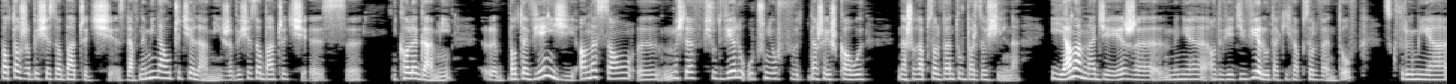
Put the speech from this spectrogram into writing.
po to, żeby się zobaczyć z dawnymi nauczycielami, żeby się zobaczyć y, z kolegami, y, bo te więzi, one są, myślę, wśród wielu uczniów naszej szkoły, naszych absolwentów bardzo silne. I ja mam nadzieję, że mnie odwiedzi wielu takich absolwentów, z którymi ja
